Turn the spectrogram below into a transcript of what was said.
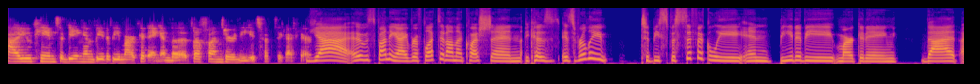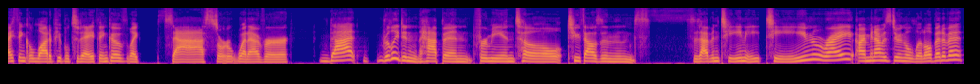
how you came to being in B2B marketing and the, the fun journey you took to get here? Yeah, it was funny. I reflected on that question because it's really to be specifically in B2B marketing that I think a lot of people today think of like SaaS or whatever that really didn't happen for me until 2017, 18, right? I mean, I was doing a little bit of it.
